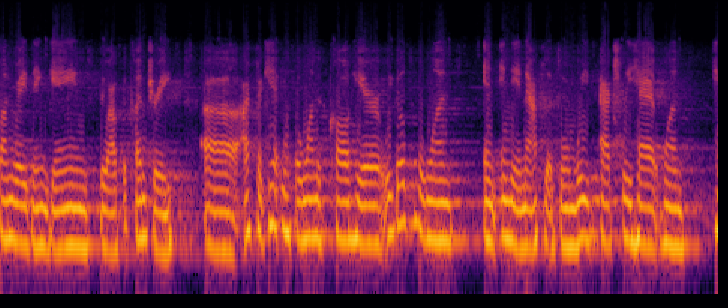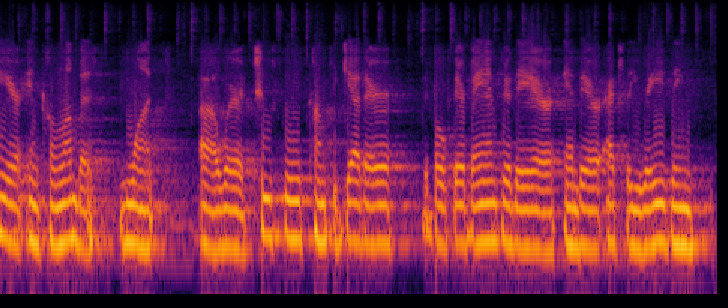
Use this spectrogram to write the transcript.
fundraising games throughout the country. Uh, I forget what the one is called here. We go to the one in Indianapolis, and we've actually had one here in Columbus once uh, where two schools come together. Both their bands are there, and they're actually raising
